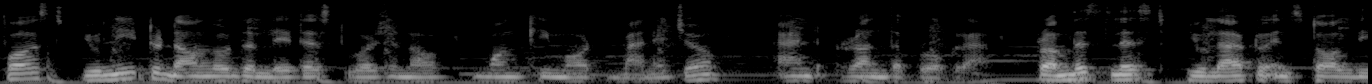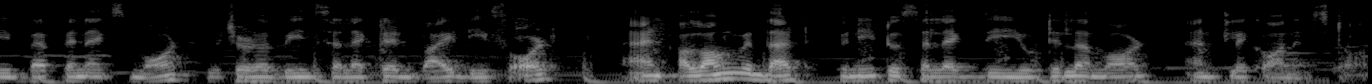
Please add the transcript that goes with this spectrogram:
First, you'll need to download the latest version of Monkey Mod Manager and run the program. From this list, you'll have to install the BepInEx mod, which would have been selected by default. And along with that, you need to select the Utilla mod and click on install.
